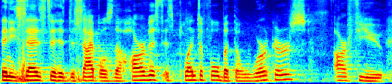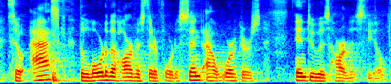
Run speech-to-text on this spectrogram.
Then he says to his disciples, The harvest is plentiful, but the workers are few. So ask the Lord of the harvest, therefore, to send out workers into his harvest field.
